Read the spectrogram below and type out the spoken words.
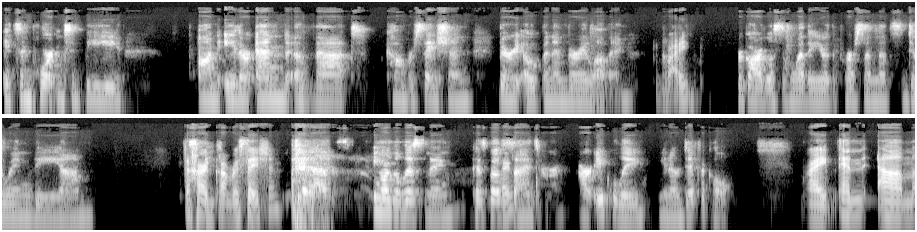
it's important to be on either end of that conversation very open and very loving right um, regardless of whether you're the person that's doing the um, the hard speaking. conversation yeah or the listening because both right. sides are, are equally you know difficult right and um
